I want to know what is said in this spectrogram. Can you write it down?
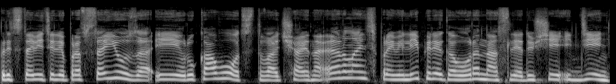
Представители профсоюза и руководство China Airlines провели переговоры на следующий день.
